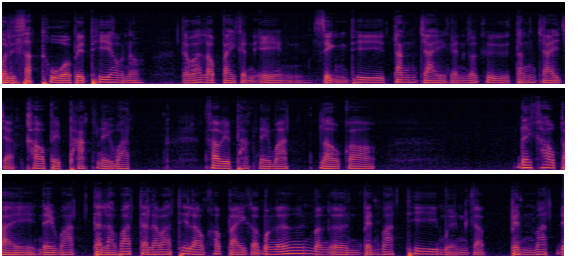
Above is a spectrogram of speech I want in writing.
บริษัททัวร์ไปเที่ยวเนาะแต่ว่าเราไปกันเองสิ่งที่ตั้งใจกันก็คือตั้งใจจะเข้าไปพักในวัด เข้าไปพักในวัด เราก็ได้เข้าไปในวัด แต่ละวัดแต่ละวัดที่เราเข้าไปก็บังเอิญบังเอิญเป็นวัดที่เหมือนกับเป็นวัดเ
